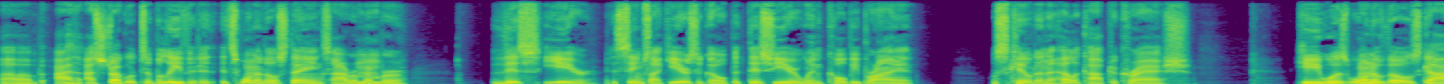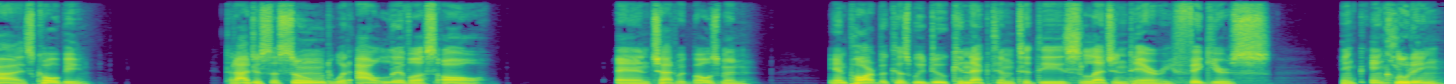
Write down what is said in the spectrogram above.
uh, I, I, struggled to believe it. it. It's one of those things. I remember this year, it seems like years ago, but this year when Kobe Bryant was killed in a helicopter crash, he was one of those guys, Kobe, that I just assumed would outlive us all. And Chadwick Boseman, in part because we do connect him to these legendary figures, in- including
